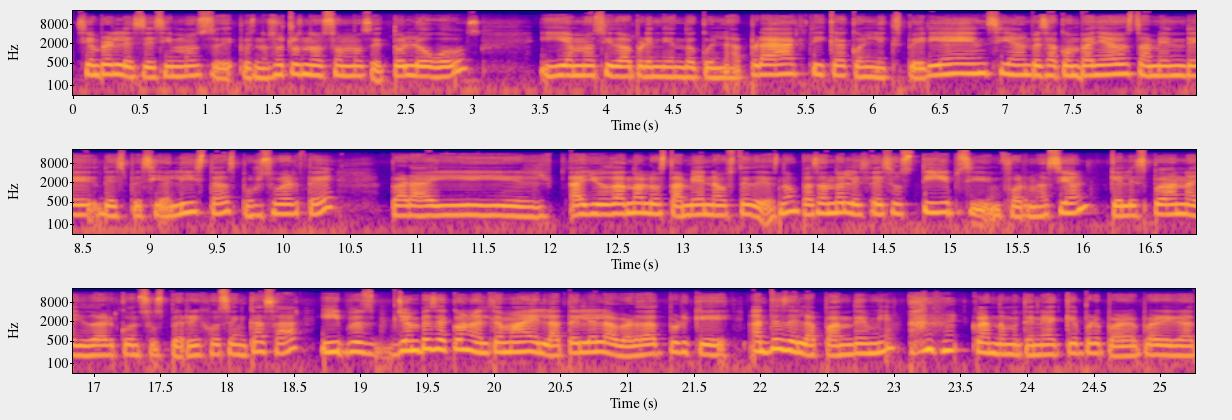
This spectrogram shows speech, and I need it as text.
Siempre les decimos, pues nosotros no somos etólogos y hemos ido aprendiendo con la práctica, con la experiencia, pues acompañados también de, de especialistas, por suerte para ir ayudándolos también a ustedes, ¿no? Pasándoles esos tips y información que les puedan ayudar con sus perrijos en casa. Y pues yo empecé con el tema de la tele, la verdad, porque antes de la pandemia, cuando me tenía que preparar para ir a,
